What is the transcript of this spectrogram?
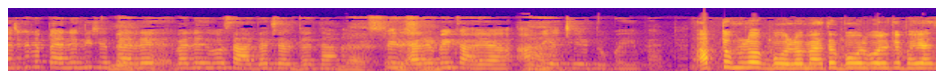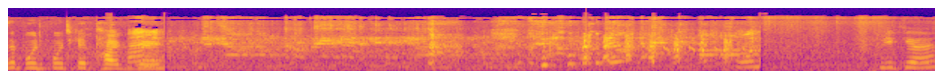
आजकल पहले नहीं चला पहले पहले वो सादा चलता था फिर अरेबिक आया अभी अच्छे दुबई पैटर्न अब तुम लोग बोलो मैं तो बोल बोल के भैया से पूछ पूछ के थक गए ये क्या है?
